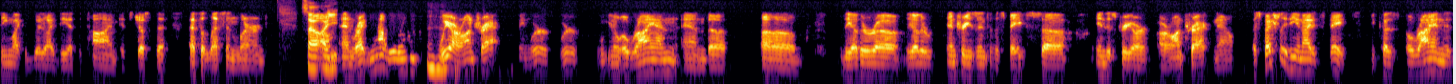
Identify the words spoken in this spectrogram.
seemed like a good idea at the time. It's just that that's a lesson learned. So are Um. And right now we're on, Mhm. we are on track. I mean, we're we're you know Orion and uh, uh, the other uh, the other entries into the space uh, industry are are on track now, especially the United States because Orion is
